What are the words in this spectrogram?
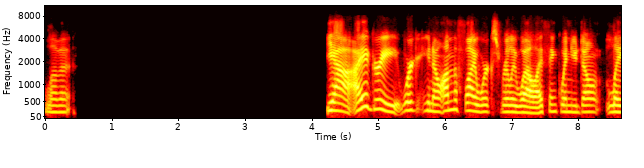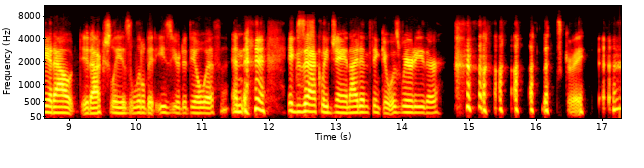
Love it. Yeah, I agree. Work, you know, on the fly works really well. I think when you don't lay it out, it actually is a little bit easier to deal with. And exactly, Jane. I didn't think it was weird either. That's great.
